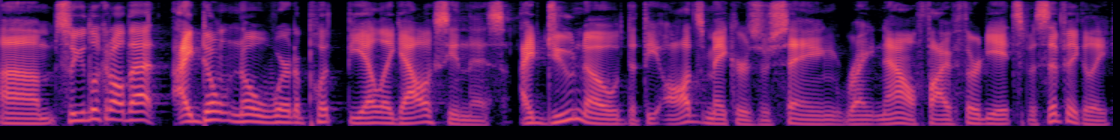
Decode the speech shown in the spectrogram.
Um, so you look at all that. I don't know where to put the LA Galaxy in this. I do know that the odds makers are saying right now, 538 specifically,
